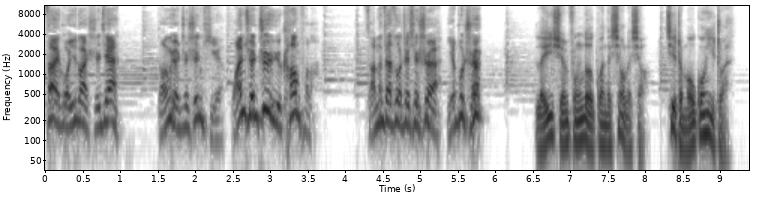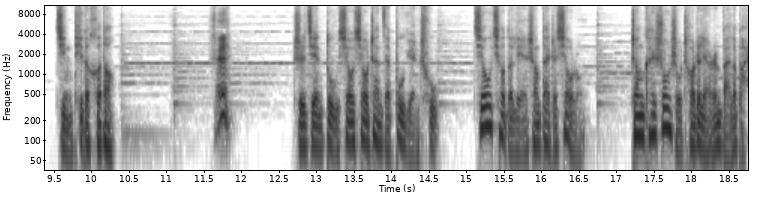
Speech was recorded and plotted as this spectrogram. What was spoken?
再过一段时间，等远志身体完全治愈康复了，咱们再做这些事也不迟。雷玄风乐观的笑了笑，接着眸光一转，警惕的喝道：“谁？”只见杜潇潇站在不远处，娇俏的脸上带着笑容，张开双手朝着两人摆了摆。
